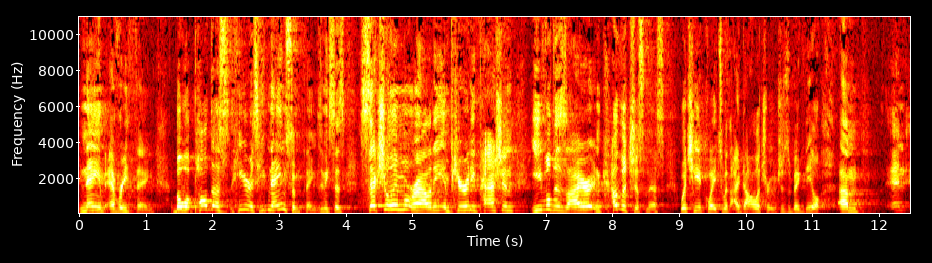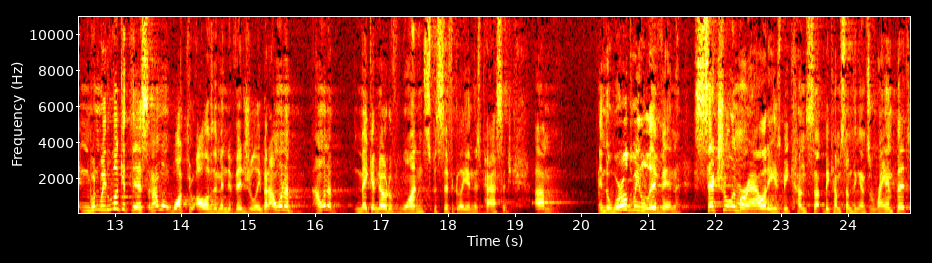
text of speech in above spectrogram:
name everything. But what Paul does here is he names some things. And he says, Sexual immorality, impurity, passion, evil desire, and covetousness, which he equates with idolatry, which is a big deal. Um, and, and, when we look at this, and I won't walk through all of them individually, but I want to I want to make a note of one specifically in this passage. Um, in the world we live in, sexual immorality has become, become something that's rampant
